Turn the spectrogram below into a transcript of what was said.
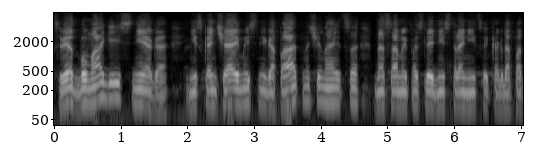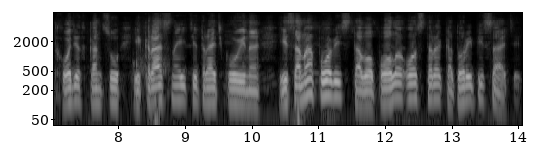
цвет бумаги и снега, нескончаемый снегопад начинается на самой последней странице, когда подходит к концу и красная тетрадь Куина, и сама повесть того Пола Остера, который писатель.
